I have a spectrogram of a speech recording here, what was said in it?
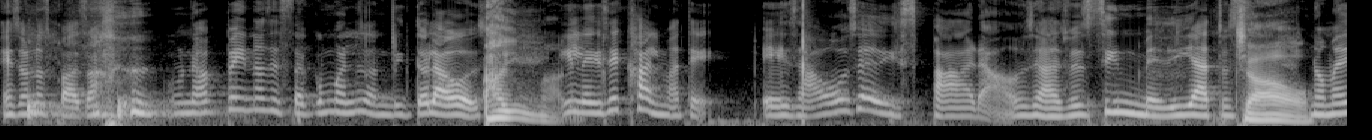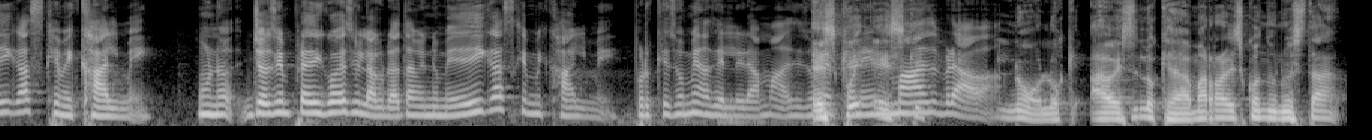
eso nos pasa. uno apenas está como alzandito la voz. Ay, y le dice, cálmate. Esa voz se dispara, o sea, eso es inmediato. Chao. No me digas que me calme. Uno, yo siempre digo eso y la verdad también no me digas que me calme, porque eso me acelera más, eso Es me que- pone es que- más brava. No, lo que, a veces lo que da más rabia es cuando uno está,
